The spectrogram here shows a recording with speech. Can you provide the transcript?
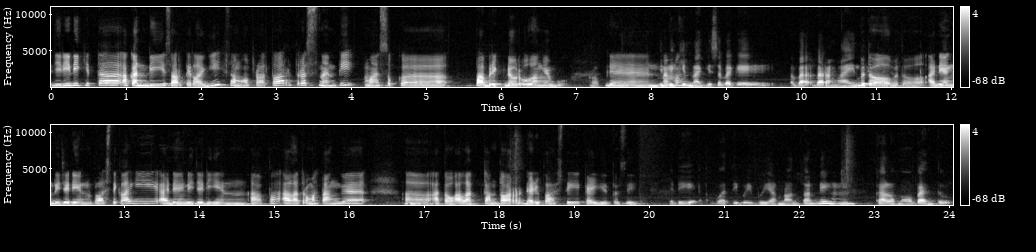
Jadi di kita akan disortir lagi sama operator, terus nanti masuk ke pabrik daur ulangnya bu. Oke. Dan memang Dibikin lagi sebagai ba- barang lain gitu betul ya. betul ada yang dijadiin plastik lagi ada yang dijadiin apa alat rumah tangga Hmm. eh, atau alat kantor dari plastik kayak gitu sih Jadi buat ibu-ibu yang nonton nih, Mm-mm. kalau mau bantu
